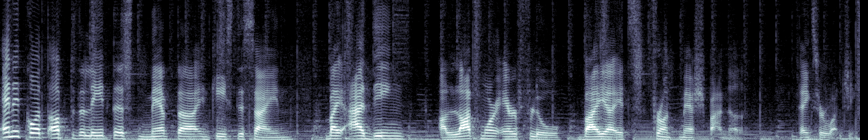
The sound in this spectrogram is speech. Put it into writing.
and it caught up to the latest meta in case design by adding a lot more airflow via its front mesh panel. Thanks for watching.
